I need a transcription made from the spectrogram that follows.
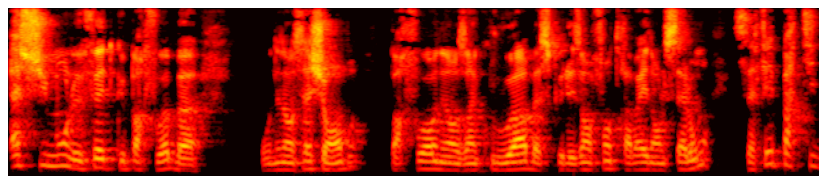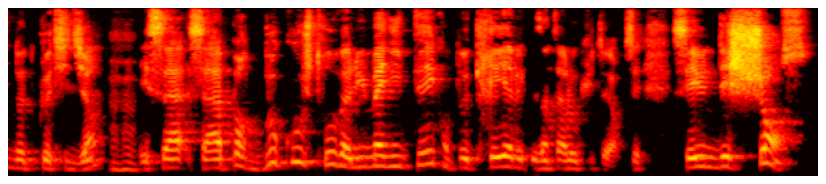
assumons le fait que parfois bah on est dans sa chambre, parfois on est dans un couloir parce que les enfants travaillent dans le salon. Ça fait partie de notre quotidien mmh et ça, ça apporte beaucoup, je trouve, à l'humanité qu'on peut créer avec les interlocuteurs. C'est une des chances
